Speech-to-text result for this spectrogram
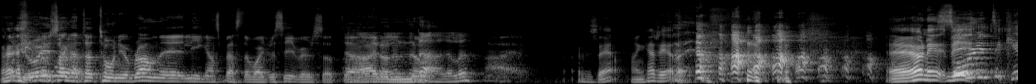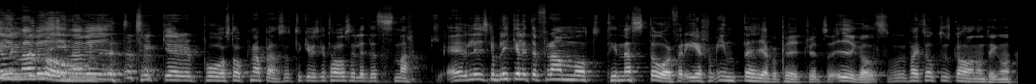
Du har ju sagt att Antonio Brown är ligans bästa wide receiver, så att jag, Han I är väl don't inte know. där eller? Vi får se, han kanske är där. eh, hörni, vi, innan, vi, innan vi trycker på stoppknappen så tycker vi ska ta oss ett litet snack. Eh, vi ska blicka lite framåt till nästa år för er som inte hejar på Patriots och Eagles. Vi faktiskt också ska ha någonting att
